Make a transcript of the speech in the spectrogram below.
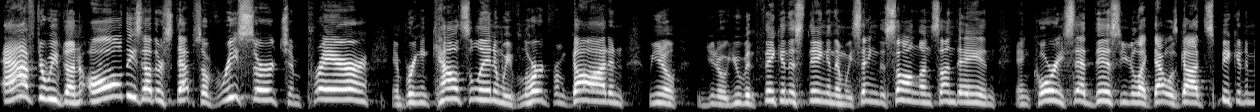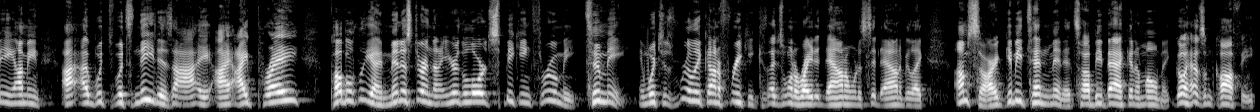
After we've done all these other steps of research and prayer and bringing counsel in, and we've heard from God, and you know, you know, you've been thinking this thing, and then we sang the song on Sunday, and, and Corey said this, and you're like, that was God speaking to me. I mean, I, I, what's, neat is I, I, I pray publicly, I minister, and then I hear the Lord speaking through me to me, and which is really kind of freaky because I just want to write it down. I want to sit down and be like, I'm sorry, give me 10 minutes. I'll be back in a moment. Go have some coffee.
